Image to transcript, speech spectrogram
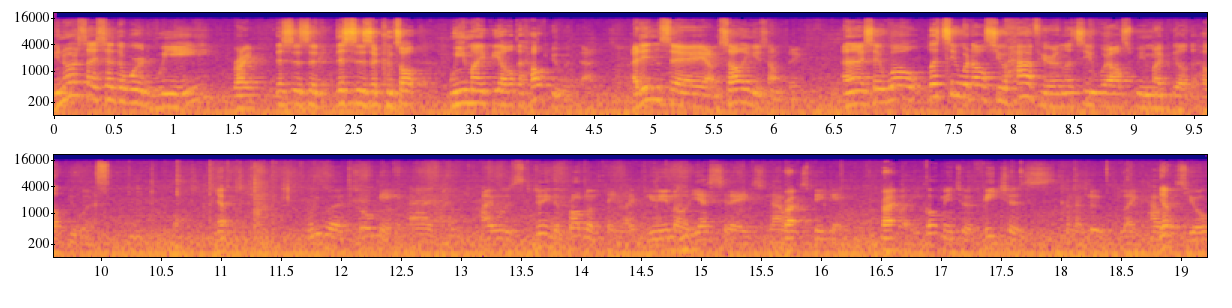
You notice I said the word we, right? This is a, this is a consult. We might be able to help you with that. I didn't say I'm selling you something. And I say, well, let's see what else you have here and let's see what else we might be able to help you with. Yep. We were talking and I was doing the problem thing, like you emailed yesterday, so now Right. we're speaking. Right. But it got me into a features kind of loop, like how Yep. is your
